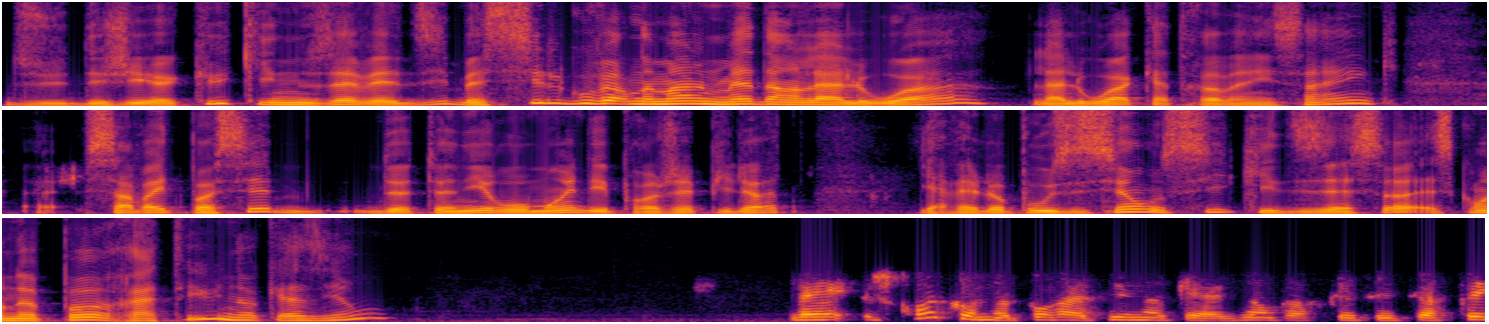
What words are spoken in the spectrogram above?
du DGEQ qui nous avait dit ben, si le gouvernement le met dans la loi, la loi 85, euh, ça va être possible de tenir au moins des projets pilotes. Il y avait l'opposition aussi qui disait ça. Est-ce qu'on n'a pas raté une occasion? Mais je crois qu'on n'a pas raté une occasion parce que c'est certain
